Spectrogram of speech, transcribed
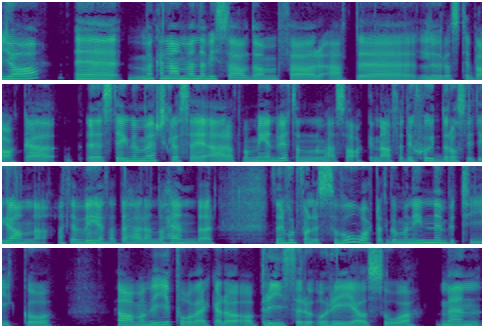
Ja, eh, man kan använda vissa av dem för att eh, lura oss tillbaka. Eh, steg nummer ett skulle jag säga är att vara medveten om de här sakerna, för det skyddar oss lite grann. Att jag vet mm. att det här ändå händer. Sen är det fortfarande svårt att gå man in i en butik och ja, man blir ju påverkad av priser och rea och så. Men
